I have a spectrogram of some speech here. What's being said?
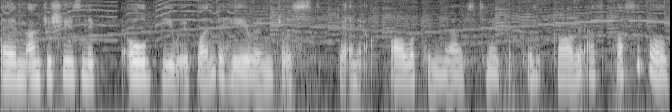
Um, I'm just using an old beauty blender here and just getting it all up in there just to make it as gory as possible.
